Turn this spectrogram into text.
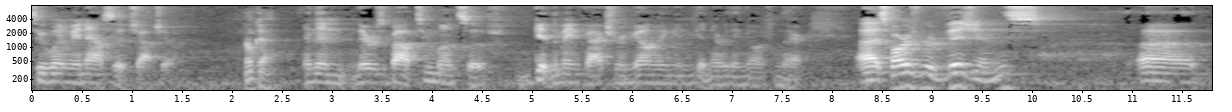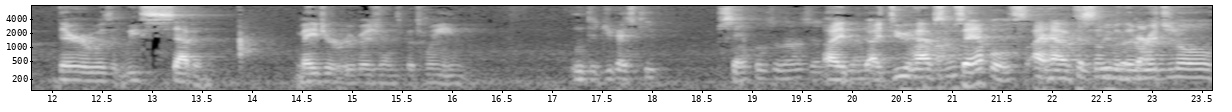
to when we announced it at Shot Show. Okay. And then there was about two months of getting the manufacturing going and getting everything going from there. Uh, as far as revisions, uh, there was at least seven major revisions between. And did you guys keep samples of those? as I. I do have some samples. I have Because some of the def- original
